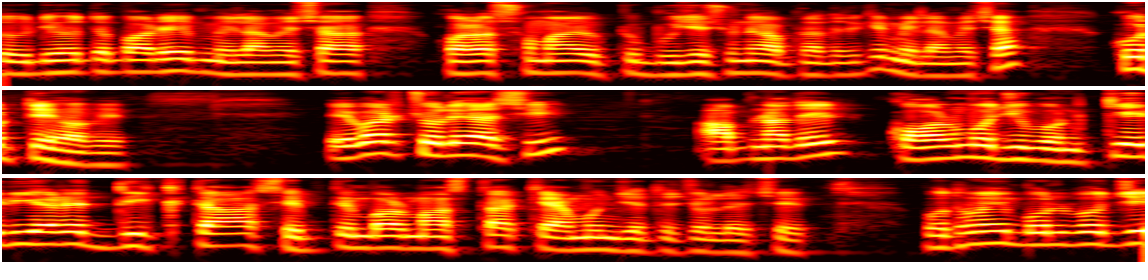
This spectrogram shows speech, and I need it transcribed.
তৈরি হতে পারে। মেলামেশা করার সময় একটু বুঝে শুনে আপনাদেরকে মেলামেশা করতে হবে। এবার চলে আসি আপনাদের কর্মজীবন, কেরিয়ারের দিকটা, সেপ্টেম্বর মাসটা কেমন যেতে চলেছে? প্রথমেই বলব যে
